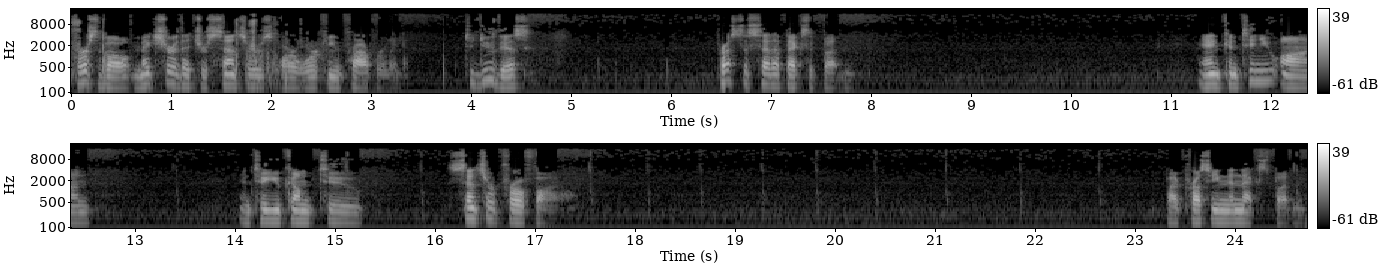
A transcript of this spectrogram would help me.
First of all, make sure that your sensors are working properly. To do this, press the Setup Exit button and continue on until you come to Sensor Profile. by pressing the Next button.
